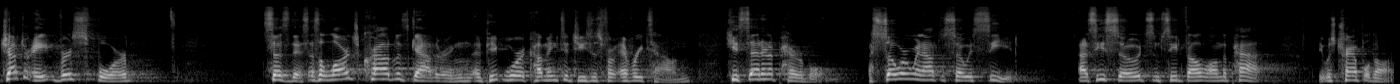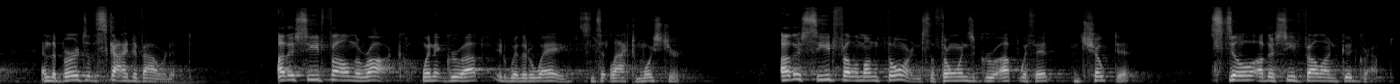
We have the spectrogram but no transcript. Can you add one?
chapter 8, verse 4, says this As a large crowd was gathering and people were coming to Jesus from every town, he said in a parable A sower went out to sow his seed. As he sowed, some seed fell along the path. It was trampled on, and the birds of the sky devoured it. Other seed fell on the rock. When it grew up, it withered away, since it lacked moisture. Other seed fell among thorns. The thorns grew up with it and choked it. Still, other seed fell on good ground.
